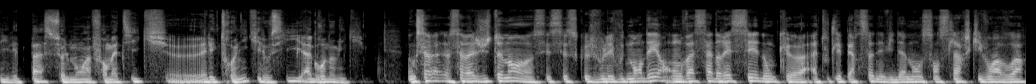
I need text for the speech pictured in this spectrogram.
il n'est pas seulement informatique, électronique, il est aussi agronomique. Donc ça, ça va justement, c'est ce que je voulais vous demander. On va s'adresser donc euh, à toutes les personnes évidemment au sens large qui vont avoir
